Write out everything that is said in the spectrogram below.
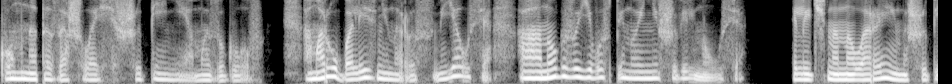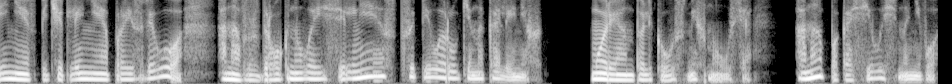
Комната зашлась шипением из углов. Амаро болезненно рассмеялся, а Анок за его спиной не шевельнулся. Лично на Лоррейн шипение впечатление произвело. Она вздрогнула и сильнее сцепила руки на коленях. Мориан только усмехнулся. Она покосилась на него.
